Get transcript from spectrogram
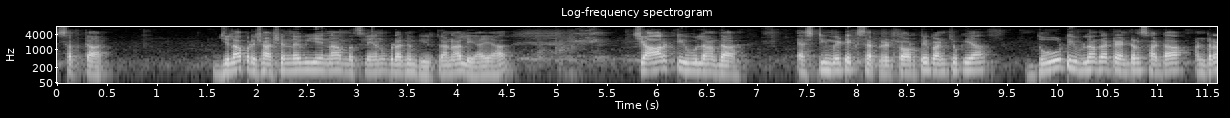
ਸਦਕਾ। ਜ਼ਿਲ੍ਹਾ ਪ੍ਰਸ਼ਾਸਨ ਨੇ ਵੀ ਇਹਨਾਂ ਮਸਲਿਆਂ ਨੂੰ ਬੜਾ ਗੰਭੀਰਤਾ ਨਾਲ ਲਿਆ ਆ। ਚਾਰ ਟਿਊਬਲਾਂ ਦਾ ਐਸਟੀਮੇਟ ਇੱਕ ਸੈਪਰੇਟ ਤੌਰ ਤੇ ਬਣ ਚੁੱਕਿਆ। ਦੋ ਟਿਊਬਲਾਂ ਦਾ ਟੈਂਡਰ ਸਾਡਾ ਅੰਡਰ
